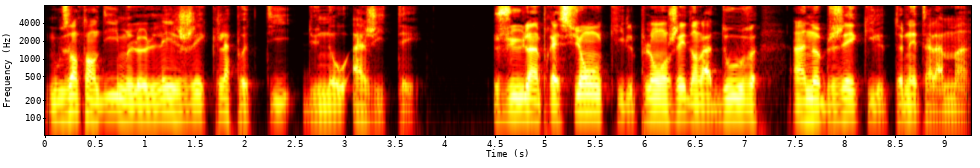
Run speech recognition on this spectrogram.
nous entendîmes le léger clapotis d'une eau agitée. J'eus l'impression qu'il plongeait dans la douve un objet qu'il tenait à la main.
